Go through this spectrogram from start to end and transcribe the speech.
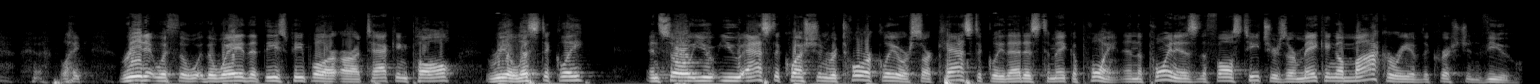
like, read it with the, the way that these people are, are attacking Paul realistically. And so you, you ask the question rhetorically or sarcastically, that is to make a point. And the point is the false teachers are making a mockery of the Christian view.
